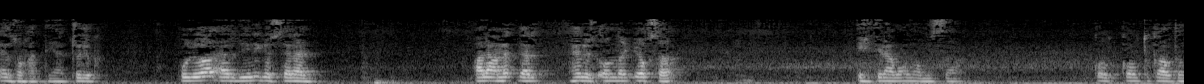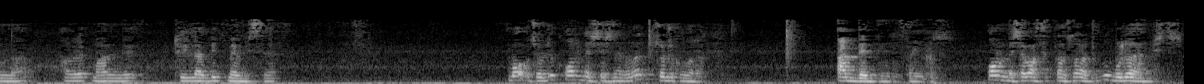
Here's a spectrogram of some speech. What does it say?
En son haddi yani çocuk. Buluğa erdiğini gösteren alametler henüz onda yoksa ihtiram olmamışsa koltuk altında avret mahallinde tüyler bitmemişse bu çocuk 15 yaşına kadar çocuk olarak addedilir, sayılır. 15'e bastıktan sonra artık bu buluğa ermiştir.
